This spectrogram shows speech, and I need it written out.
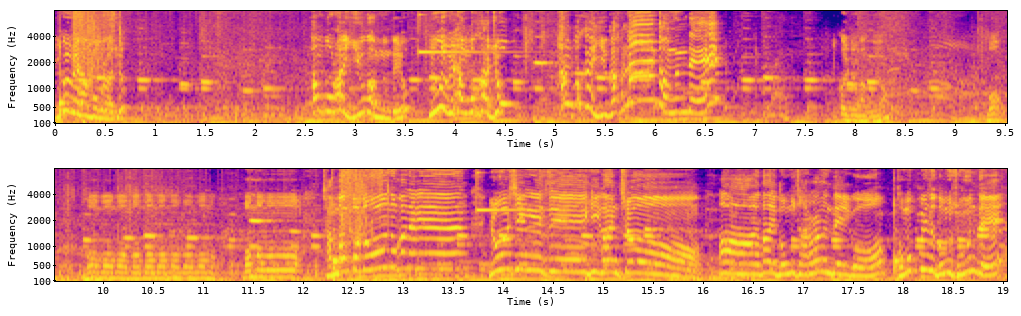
이걸 왜 항복을 하죠? 항복을 할 이유가 없는데요? 이걸 왜 항복하죠? 항복할 이유가 하나도 없는데? 이걸 들어가고요. 뭐, 뭐, 뭐, 뭐, 뭐, 뭐, 뭐, 뭐, 뭐, 뭐, 뭐, 뭐, 뭐, 뭐, 잠만 봐도 녹아내는 요싱이즈의 기관총. 아, 나 이거 너무 잘하는데 이거. 거목빌드 너무 좋은데.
